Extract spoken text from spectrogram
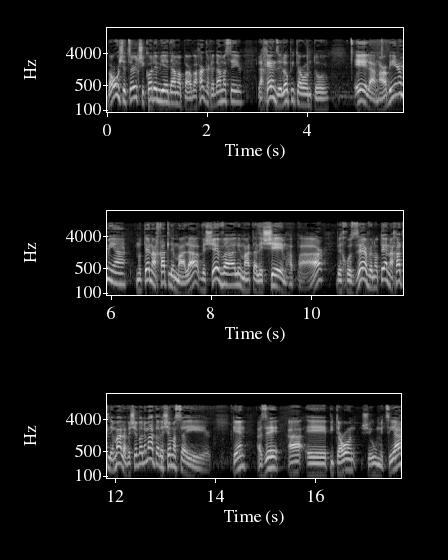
ברור שצריך שקודם יהיה דם הפר ואחר כך את דם השעיר. לכן זה לא פתרון טוב. אלא אמר רבי ירמיה, נותן אחת למעלה ושבע למטה לשם הפר, וחוזר ונותן אחת למעלה ושבע למטה לשם השעיר. כן? אז זה הפתרון שהוא מציע.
